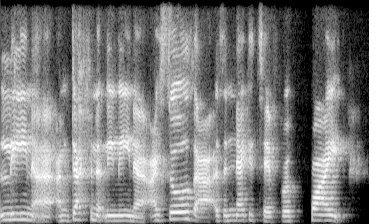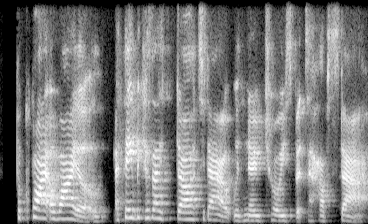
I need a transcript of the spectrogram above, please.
leaner. I'm definitely leaner. I saw that as a negative for quite for quite a while. I think because I started out with no choice but to have staff,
